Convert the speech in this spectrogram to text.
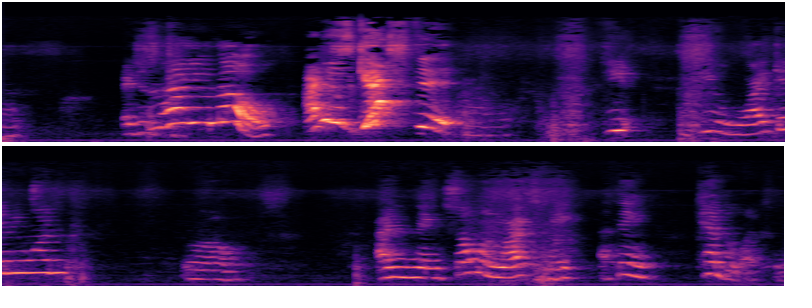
I And just, how do you know? I just guessed it. Do you, do you like anyone? Well, I think someone likes me. I think Kendall likes me.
